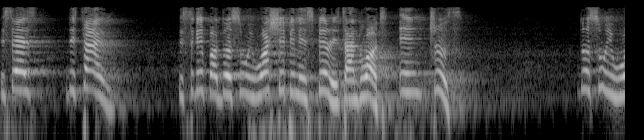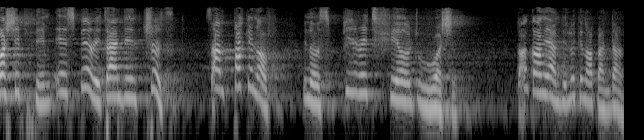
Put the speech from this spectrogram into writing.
He says, the time is seeking for those who will worship Him in spirit and what? In truth. Those who will worship Him in spirit and in truth. So I'm talking of, you know, spirit filled worship. Don't come here and be looking up and down.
